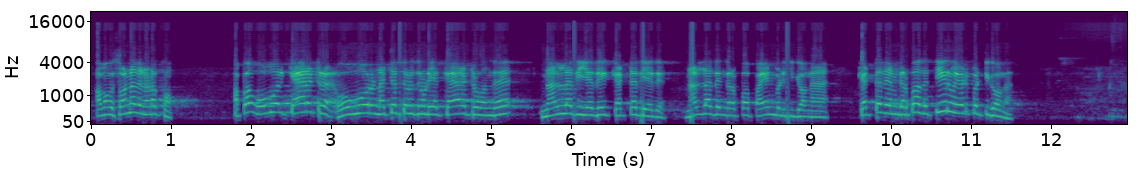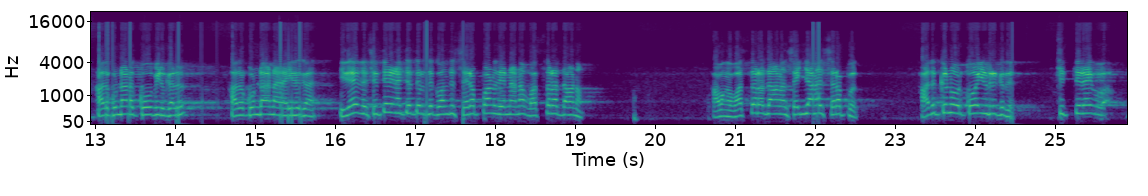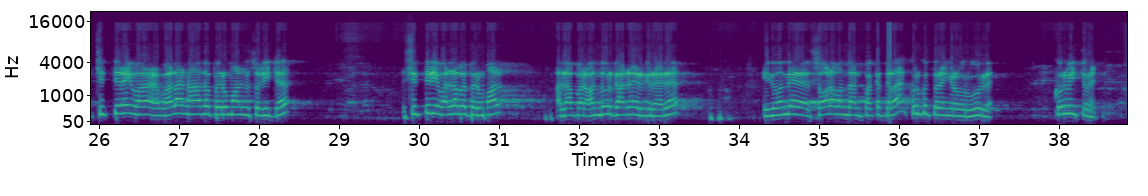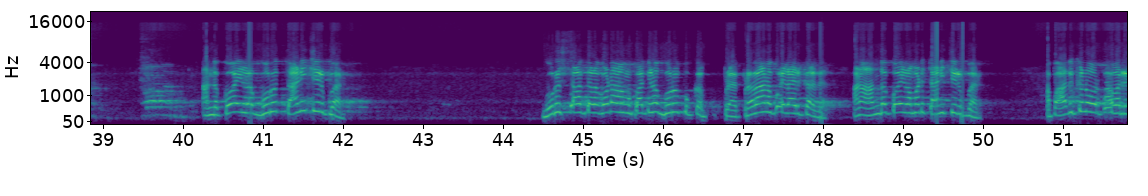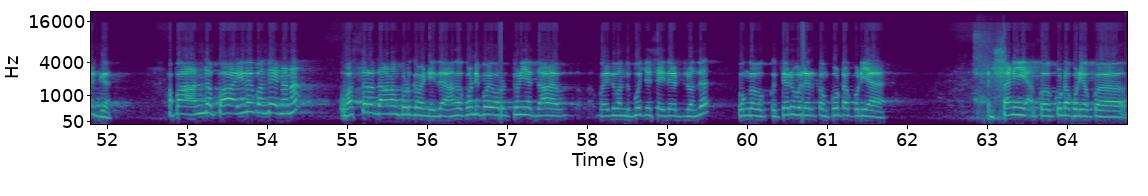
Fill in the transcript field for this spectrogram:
அவங்க சொன்னது நடக்கும். அப்ப ஒவ்வொரு கேரக்டர் ஒவ்வொரு நட்சத்திரத்தினுடைய கேரக்டர் வந்து நல்லது எது கெட்டது எது? நல்லதுங்கிறப்ப பயன்படுத்திக்கோங்க. கெட்டது என்கிறப்ப அதை தீர்வை ஏற்படுத்திக்கோங்க. அதுக்குண்டான கோவில்கள் அதற்குண்டான இதுக இதே இந்த சித்திரை நட்சத்திரத்துக்கு வந்து சிறப்பானது என்னன்னா வஸ்திர தானம் அவங்க வஸ்திர தானம் செஞ்சான சிறப்பு. அதுக்குன்னு ஒரு கோயில் இருக்குது. சித்திரை வ- சித்திரை வ- வளநாத பெருமாள்னு சொல்லிட்டு சித்திரை வல்லப பெருமாள் அதான் பாரு அந்தூர்காரரே இருக்கிறாரு. இது வந்து சோழவந்தான் பக்கத்துல குறுக்குத்துறைங்கிற ஒரு ஊர். குருவித்துறை. அந்த கோயில்ல குரு தனிச்சு இருப்பார் குரு ஸ்தலத்துல கூட அவங்க பார்த்தீங்கன்னா குரு பிரதான கோயிலா இருக்காது. ஆனா அந்த கோயில மட்டும் தனிச்சு இருப்பார் அப்ப அதுக்குன்னு ஒரு பவர் இருக்கு. அப்ப அந்த பா இது வந்து என்னன்னா வஸ்திர தானம் கொடுக்க வேண்டியது. அங்க கொண்டு போய் ஒரு துணியை தா- இது வந்து பூஜை செய்து எடுத்துட்டு வந்து உங்க தெருவில் இருக்க கூட்டக்கூடிய சனி கூட்டக்கூடிய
